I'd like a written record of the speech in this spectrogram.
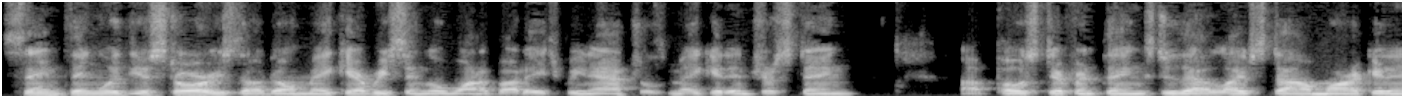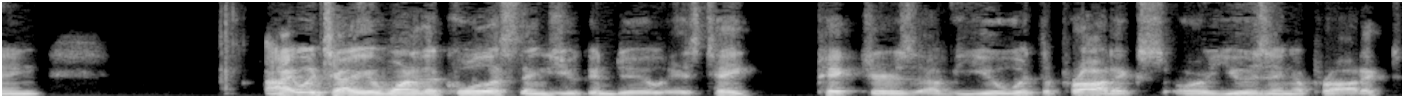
Same thing with your stories, though. Don't make every single one about HB Naturals. Make it interesting. Uh, post different things. Do that lifestyle marketing. I would tell you one of the coolest things you can do is take pictures of you with the products or using a product,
